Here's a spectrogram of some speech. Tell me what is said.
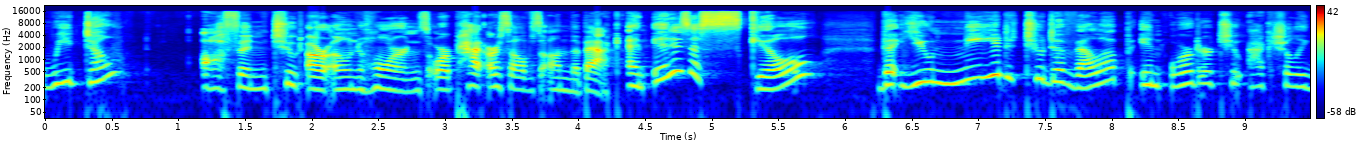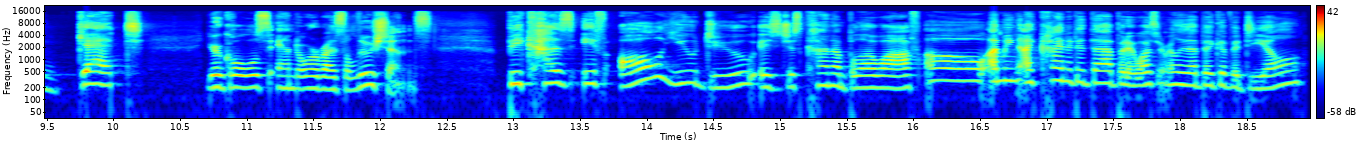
we don't often toot our own horns or pat ourselves on the back. And it is a skill that you need to develop in order to actually get your goals and or resolutions. Because if all you do is just kind of blow off, oh, I mean, I kind of did that, but it wasn't really that big of a deal,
